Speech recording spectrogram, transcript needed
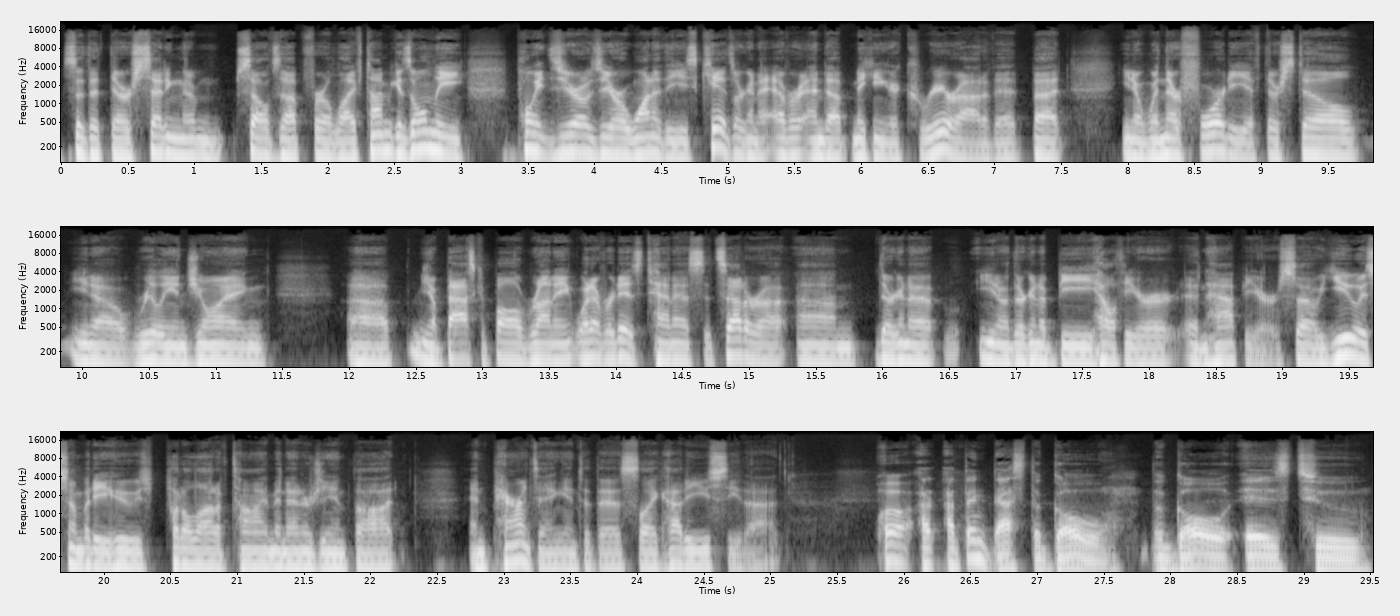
so that they're setting themselves up for a lifetime because only 0.001 of these kids are going to ever end up making a career out of it but you know when they're 40 if they're still you know really enjoying uh, you know basketball running whatever it is tennis etc um, they're gonna you know they're gonna be healthier and happier. So you as somebody who's put a lot of time and energy and thought and parenting into this like how do you see that? Well I, I think that's the goal. The goal is to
